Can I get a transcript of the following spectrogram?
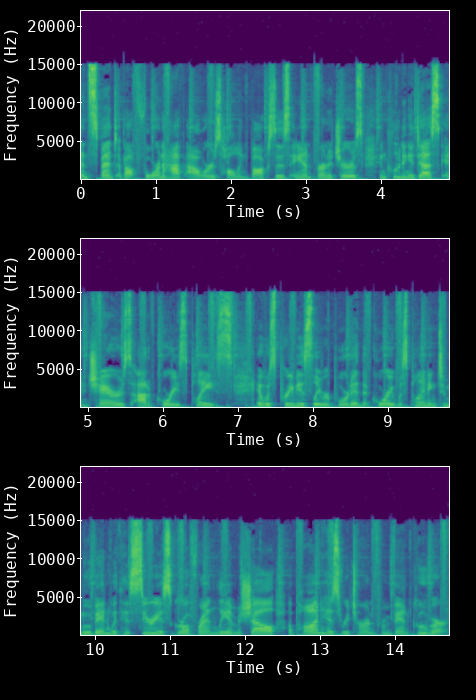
and spent about four and a half hours hauling boxes and furnitures, including a desk and chairs out of Cory's place. It was previously reported that Cory was planning to move in with his serious girlfriend Lea Michele, upon his return from Vancouver.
